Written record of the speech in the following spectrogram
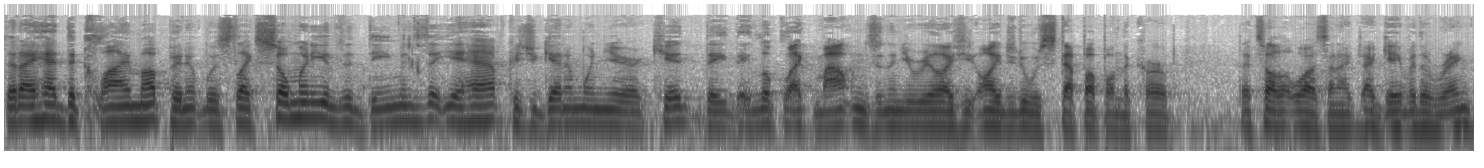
that I had to climb up, and it was like so many of the demons that you have because you get them when you're a kid. They they look like mountains, and then you realize you, all you had to do was step up on the curb. That's all it was. And I, I gave her the ring.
